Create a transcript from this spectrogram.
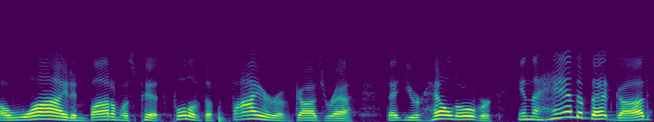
A wide and bottomless pit full of the fire of God's wrath that you're held over in the hand of that God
